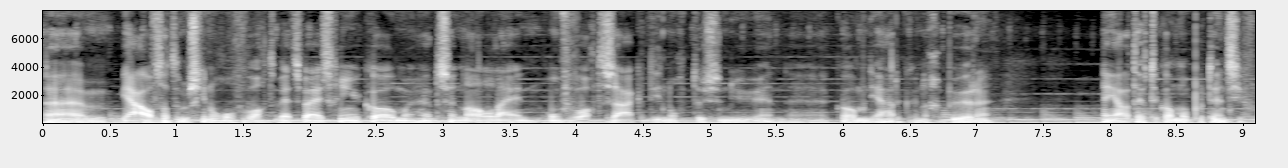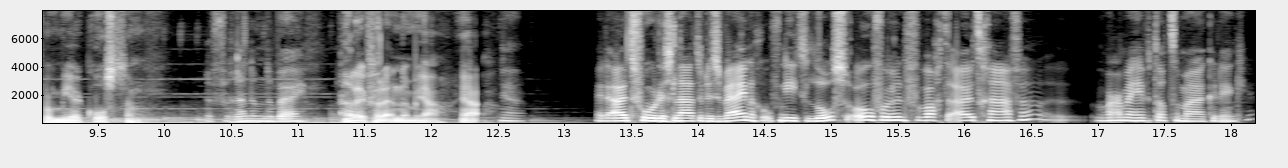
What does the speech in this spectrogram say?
Um, ja, of dat er misschien nog onverwachte wetswijzigingen komen. Er zijn allerlei onverwachte zaken die nog tussen nu en de komende jaren kunnen gebeuren. En ja, dat heeft ook allemaal potentie voor meer kosten. Referendum erbij. Een referendum, ja. ja. ja. De uitvoerders laten dus weinig of niet los over hun verwachte uitgaven. Waarmee heeft dat te maken, denk je?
